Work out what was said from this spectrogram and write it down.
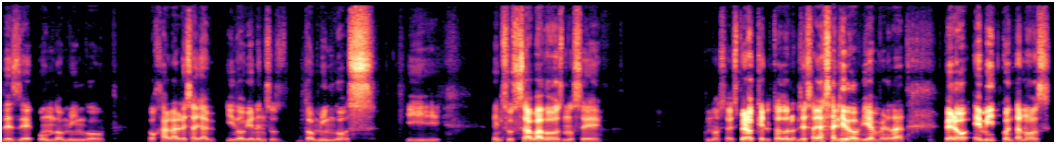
desde un domingo. Ojalá les haya ido bien en sus domingos y en sus sábados, no sé. No sé, espero que todo les haya salido bien, ¿verdad? Pero Emit, cuéntanos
